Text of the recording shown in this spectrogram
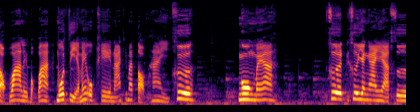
ตอกว่าเลยบอกว่าโมจิไม่โอเคนะที่มาตอบให้ คืองงไหมอะคือคือยังไงอะ คือ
